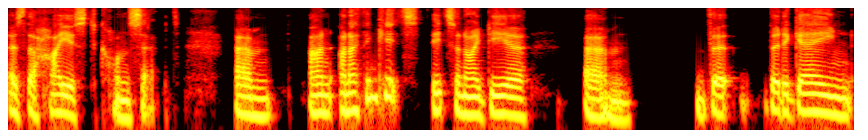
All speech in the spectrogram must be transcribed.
as the highest concept. Um, and and I think it's it's an idea um, that that again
